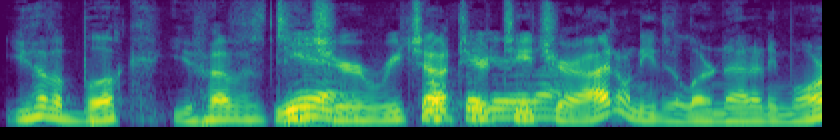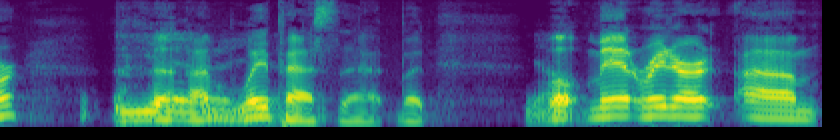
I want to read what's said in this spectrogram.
"You have a book, you have a Yeah, teacher, reach go out to your teacher." I don't need to learn that anymore. Yeah, I'm way yeah. past that. But well, man, Radar, um,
